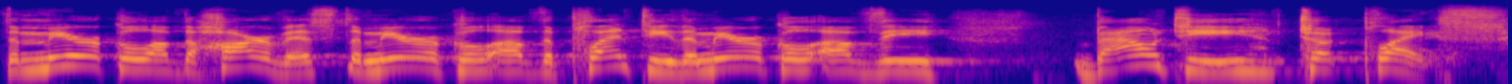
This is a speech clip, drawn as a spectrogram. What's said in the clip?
the miracle of the harvest, the miracle of the plenty, the miracle of the bounty took place.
